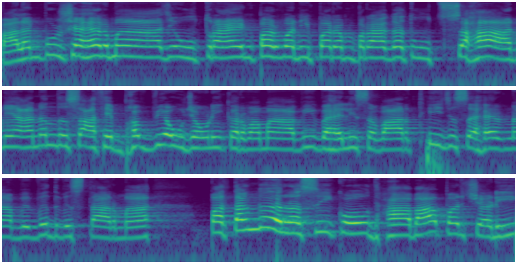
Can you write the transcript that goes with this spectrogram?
પાલનપુર શહેરમાં આજે ઉત્તરાયણ પર્વની પરંપરાગત ઉત્સાહ અને આનંદ સાથે ભવ્ય ઉજવણી કરવામાં આવી. વહેલી સવારથી જ શહેરના વિવિધ વિસ્તારમાં પતંગ રસિકો ધાબા પર ચડી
